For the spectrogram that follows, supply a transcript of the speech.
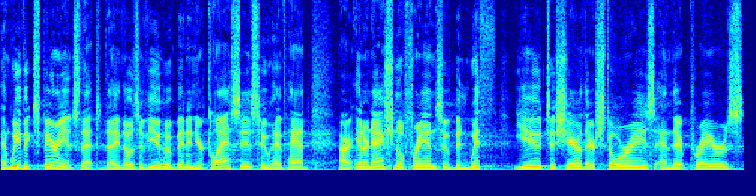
And we've experienced that today. Those of you who have been in your classes, who have had our international friends who've been with you to share their stories and their prayers,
